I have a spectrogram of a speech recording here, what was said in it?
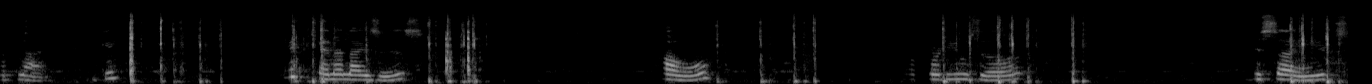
supply okay? It analyzes how a producer decides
